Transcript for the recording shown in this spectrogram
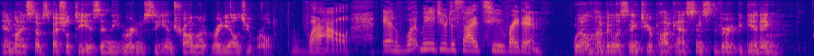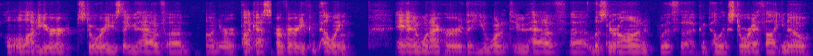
and my subspecialty is in the emergency and trauma radiology world. Wow. And what made you decide to write in? Well, I've been listening to your podcast since the very beginning. A lot of your stories that you have uh, on your podcast are very compelling. And when I heard that you wanted to have a listener on with a compelling story, I thought, you know,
